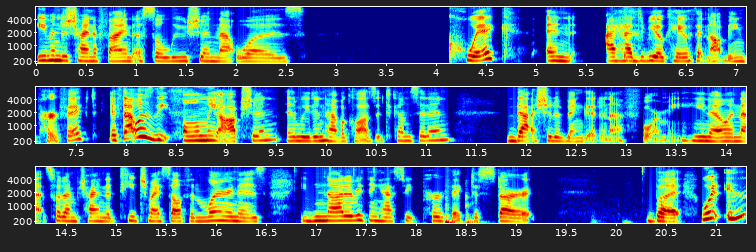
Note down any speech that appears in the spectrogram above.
even just trying to find a solution that was quick and I had to be okay with it not being perfect. If that was the only option and we didn't have a closet to come sit in, that should have been good enough for me, you know, and that's what I'm trying to teach myself and learn is not everything has to be perfect to start. But what isn't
